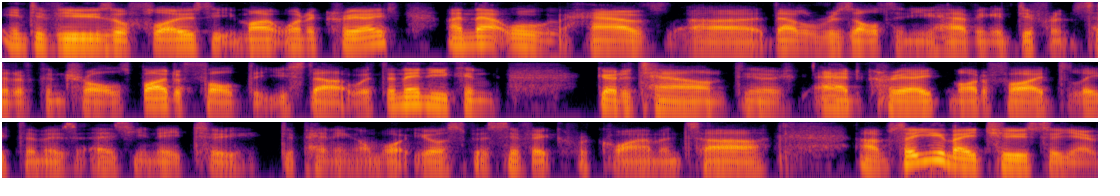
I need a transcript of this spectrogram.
interviews or flows that you might want to create. And that will have, uh, that'll result in you having a different set of controls by default that you start with. And then you can go to town, you know, add, create, modify, delete them as, as you need to, depending on what your specific requirements are. Um, so you may choose to, you know,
